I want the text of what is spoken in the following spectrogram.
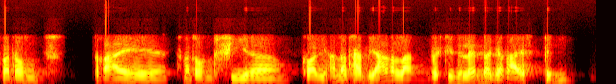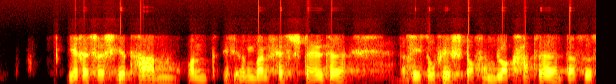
2003, 2004, quasi anderthalb Jahre lang durch diese Länder gereist bin. Wir recherchiert haben und ich irgendwann feststellte, dass ich so viel Stoff im Blog hatte, dass es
